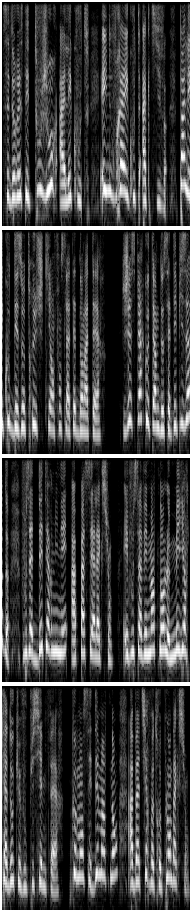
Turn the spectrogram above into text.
c'est de rester toujours à l'écoute, et une vraie écoute active, pas l'écoute des autruches qui enfoncent la tête dans la terre. J'espère qu'au terme de cet épisode, vous êtes déterminés à passer à l'action, et vous savez maintenant le meilleur cadeau que vous puissiez me faire. Commencez dès maintenant à bâtir votre plan d'action,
